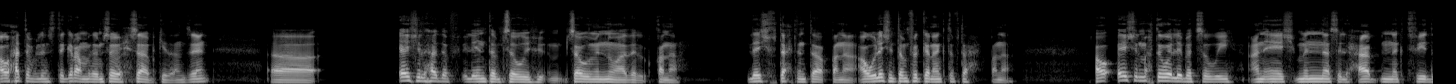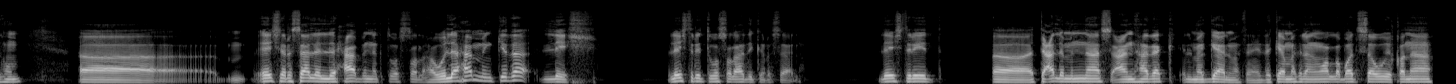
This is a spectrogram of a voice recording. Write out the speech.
أو حتى في الإنستغرام مثلا مسوي حساب كذا زين آه إيش الهدف اللي أنت مسوي في مسوي منه هذه القناة؟ ليش فتحت أنت قناة؟ أو ليش أنت مفكر إنك تفتح قناة؟ أو إيش المحتوى اللي بتسويه؟ عن إيش؟ من الناس اللي حاب إنك تفيدهم؟ آه إيش الرسالة اللي حاب إنك توصلها؟ والأهم من كذا ليش؟ ليش تريد توصل هذه الرسالة؟ ليش تريد تعلم الناس عن هذاك المجال مثلا. إذا كان مثلا والله بتسوي قناة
